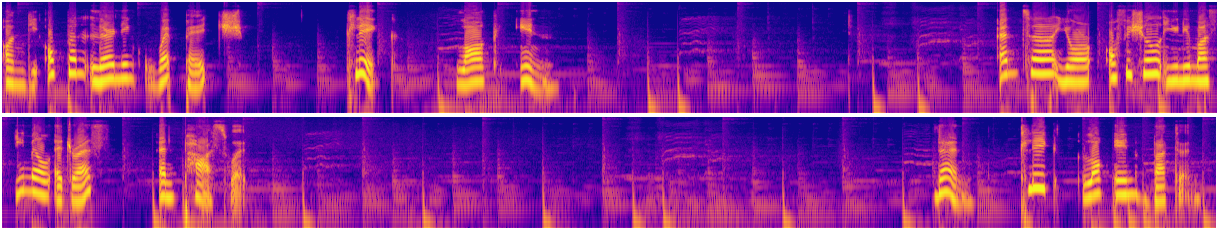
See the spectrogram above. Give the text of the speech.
On the Open Learning webpage, click Log in. Enter your official Unimas email address and password. Then, click Login button.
